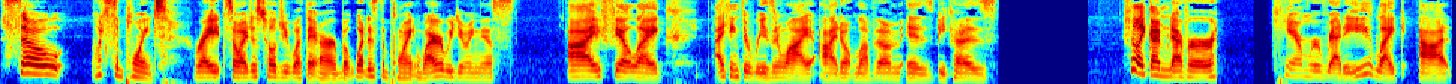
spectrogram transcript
So what's the point, right? So I just told you what they are, but what is the point? Why are we doing this? I feel like I think the reason why I don't love them is because feel like I'm never camera ready, like at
